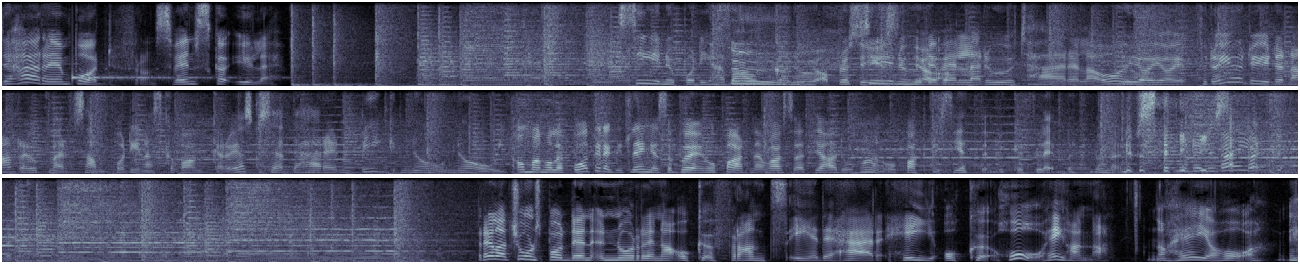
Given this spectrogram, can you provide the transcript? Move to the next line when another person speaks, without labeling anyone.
Det här är en podd från svenska YLE.
Se nu på de här
Se nu,
balkarna.
ja, precis,
Se nu hur
ja.
det väller ut här. Eller oj, oj, oj. För då gör du ju den andra uppmärksam på dina skavanker. Och jag skulle säga att det här är en big no-no.
Om man håller på tillräckligt länge så börjar nog partnern vara så att ja, du har nog faktiskt jättemycket flebb nu när du säger
Det du säger.
Relationspodden Norrena och Frans är det här. Hej och hå. Hej Hanna.
Nå, hej och hå.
